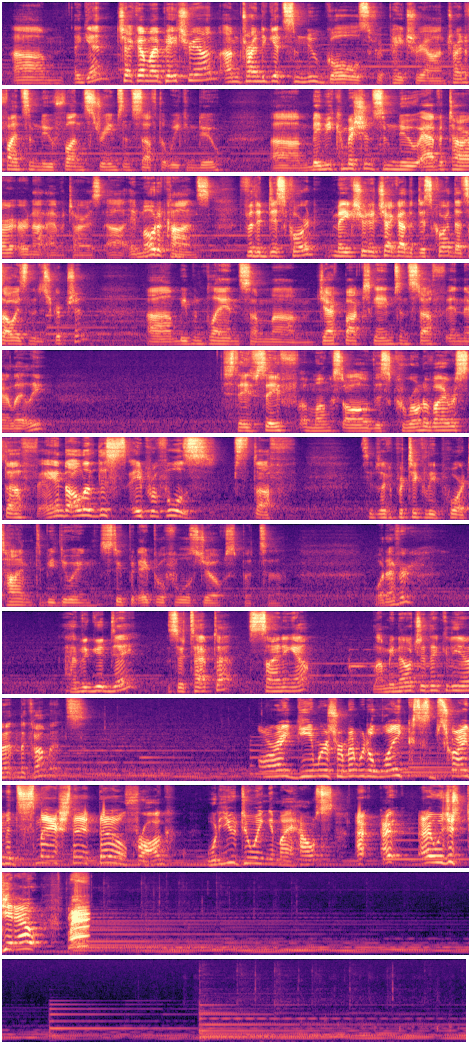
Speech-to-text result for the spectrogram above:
Um, again, check out my Patreon. I'm trying to get some new goals for Patreon. Trying to find some new fun streams and stuff that we can do. Um, maybe commission some new avatar, or not avatars, uh, emoticons for the Discord. Make sure to check out the Discord. That's always in the description. Um, we've been playing some um, Jackbox games and stuff in there lately. Stay safe amongst all of this coronavirus stuff and all of this April Fool's stuff. Seems like a particularly poor time to be doing stupid April Fool's jokes, but uh, whatever. Have a good day. Sir Tap Tap signing out. Let me know what you think of the event in the comments. Alright, gamers, remember to like, subscribe, and smash that bell. Frog, what are you doing in my house? I, I, I would just get out.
